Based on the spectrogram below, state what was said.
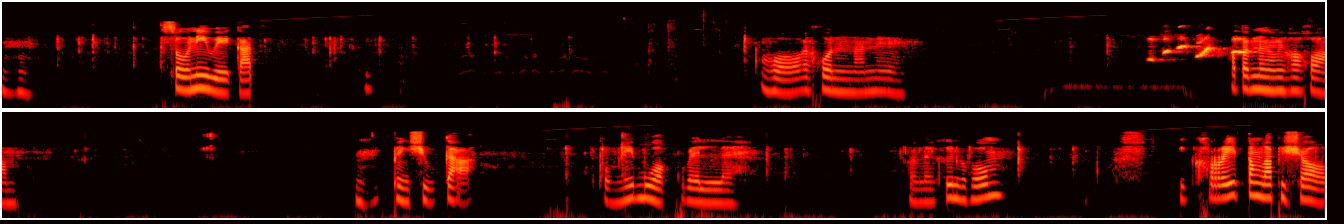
อือ โซนี่เวกัสโอ้โหไอคนนั้นเองเอาแป๊บนึงมีข้อความเพลงชิวกะผมนี่บวกเป็นเลยเกิดอะไรขึ้นกับผม อีกคริสต้องรับผิดชอบ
